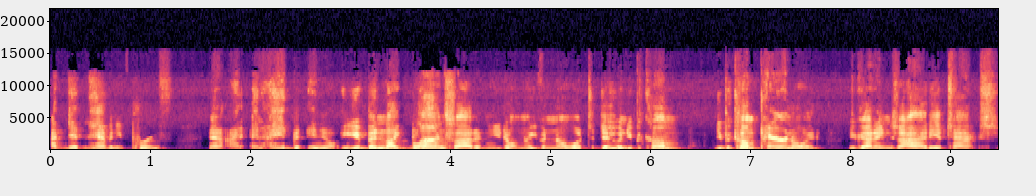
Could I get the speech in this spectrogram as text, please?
I didn't have any proof. And I and I had been, you know, you've been like blindsided, and you don't even know what to do, and you become you become paranoid. You got anxiety attacks.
